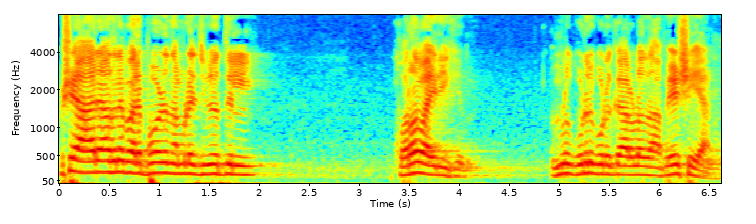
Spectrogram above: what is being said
പക്ഷേ ആരാധന പലപ്പോഴും നമ്മുടെ ജീവിതത്തിൽ കുറവായിരിക്കും. നമ്മൾ കൂടുതൽ കൊടുക്കാറുള്ളത് അപേക്ഷയാണ്.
